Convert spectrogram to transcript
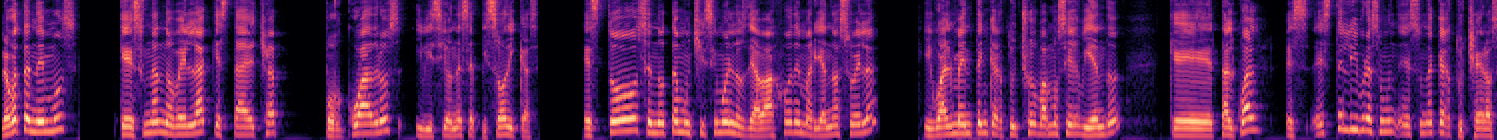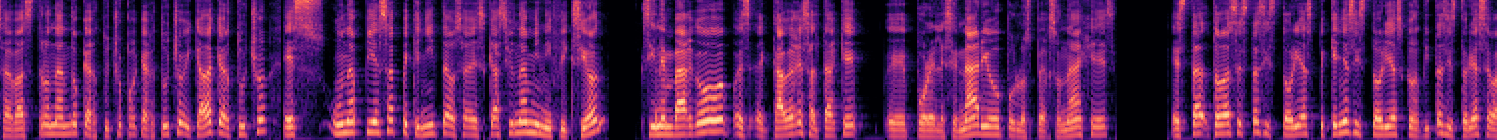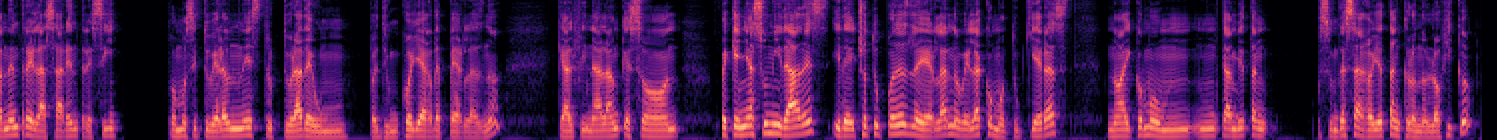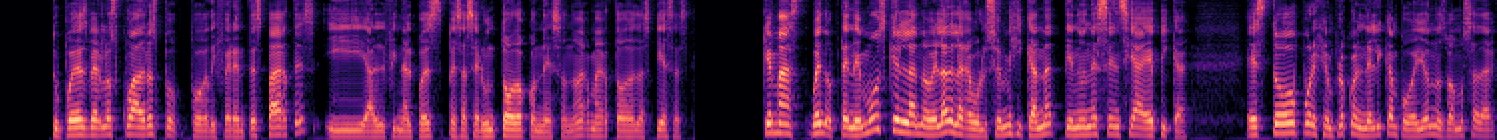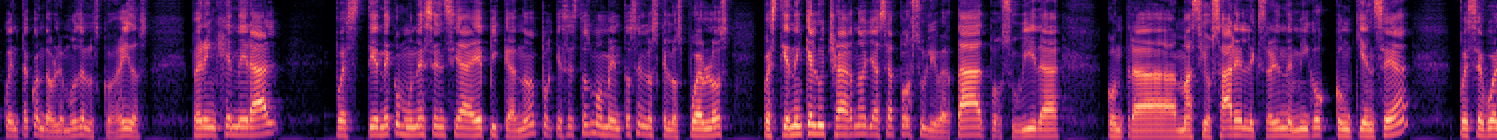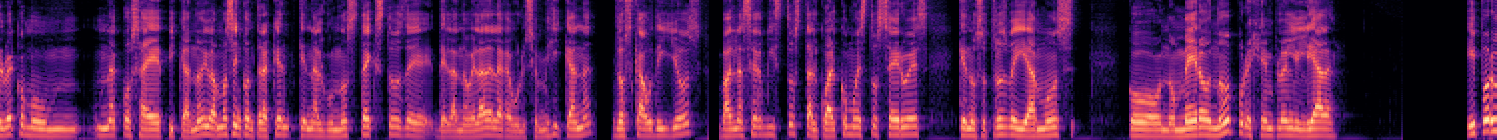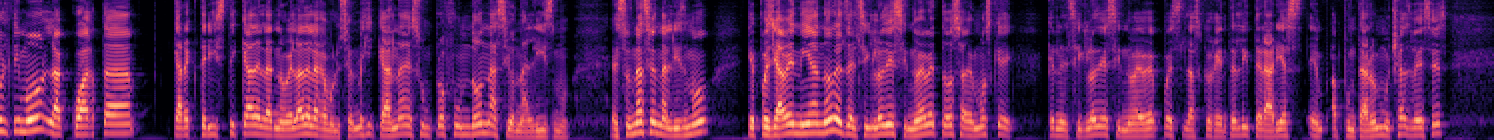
Luego tenemos que es una novela que está hecha por cuadros y visiones episódicas. Esto se nota muchísimo en los de abajo de Mariano Azuela. Igualmente en Cartucho vamos a ir viendo que tal cual, es, este libro es, un, es una cartuchera, o sea, vas tronando cartucho por cartucho y cada cartucho es una pieza pequeñita, o sea, es casi una minificción. Sin embargo, pues eh, cabe resaltar que eh, por el escenario, por los personajes, todas estas historias, pequeñas historias, cortitas historias, se van a entrelazar entre sí, como si tuvieran una estructura de un, pues, de un collar de perlas, ¿no? Que al final, aunque son pequeñas unidades, y de hecho tú puedes leer la novela como tú quieras, no hay como un, cambio tan, pues un desarrollo tan cronológico. Tú puedes ver los cuadros por, diferentes partes y al final puedes, pues, hacer un todo con eso, ¿no? Armar todas las piezas. ¿Qué más? Bueno, tenemos que la novela de la Revolución Mexicana tiene una esencia épica. Esto, por ejemplo, con Nelly Campobello nos vamos a dar cuenta cuando hablemos de los corridos. Pero en general, pues tiene como una esencia épica, ¿no? Porque es estos momentos en los que los pueblos, pues tienen que luchar, ¿no? Ya sea por su libertad, por su vida, contra Maciosar, el extraño enemigo, con quien sea, pues se vuelve como una cosa épica, ¿no? Y vamos a encontrar que, en algunos textos de, de, la novela de la Revolución Mexicana, los caudillos van a ser vistos tal cual como estos héroes que nosotros veíamos con Homero, ¿no? Por ejemplo, en Liliada. Y por último, la cuarta característica de la novela de la Revolución Mexicana es un profundo nacionalismo. Es un nacionalismo que pues ya venía, ¿no? Desde el siglo XIX, todos sabemos que que en el siglo XIX pues las corrientes literarias em, apuntaron muchas veces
